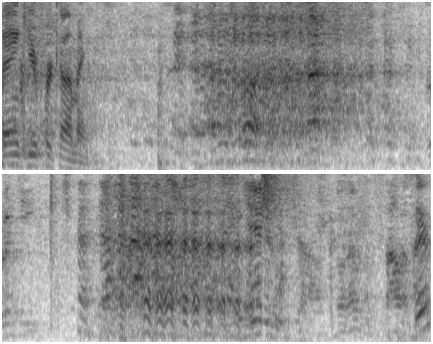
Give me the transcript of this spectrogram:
Thank you for coming. Sarah?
